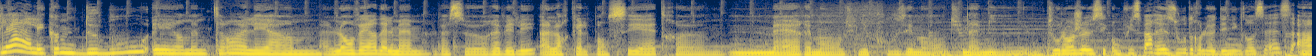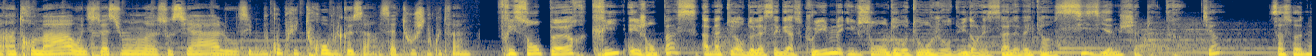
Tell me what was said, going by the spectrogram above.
Claire, elle est comme debout et en même temps, elle est euh, à l'envers d'elle-même. Elle va se révéler alors qu'elle pensait être euh, une mère aimante, une épouse aimante, une amie. Tout l'enjeu, c'est qu'on puisse pas résoudre le déni de grossesse à un trauma ou une situation euh, sociale. Ou c'est beaucoup plus trouble que ça. Ça touche beaucoup de femmes. Frissons, peur, cris et j'en passe. Amateurs de la saga Scream, ils sont de retour aujourd'hui dans les salles avec un sixième chapitre. Tiens, ça sonne.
